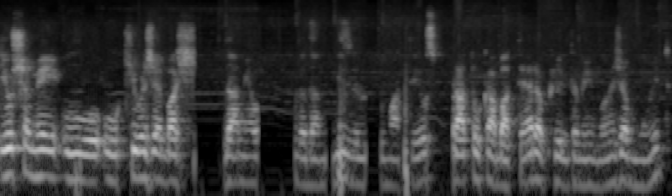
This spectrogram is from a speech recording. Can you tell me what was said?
eu chamei o, o que hoje é baixista da minha da Miser, do Matheus, pra tocar batera, porque ele também manja muito.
